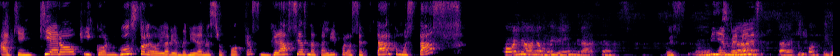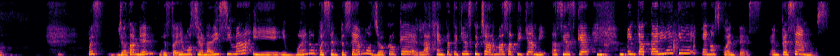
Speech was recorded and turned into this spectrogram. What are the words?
a quien quiero y con gusto le doy la bienvenida a nuestro podcast. Gracias Natalie por aceptar. ¿Cómo estás? Hola, hola, muy bien, gracias. Pues eh, bienvenida. estar aquí contigo. Pues yo también estoy emocionadísima y, bueno, pues empecemos. Yo creo que la gente te quiere escuchar más a ti que a mí, así es que me encantaría que, nos cuentes. Empecemos.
